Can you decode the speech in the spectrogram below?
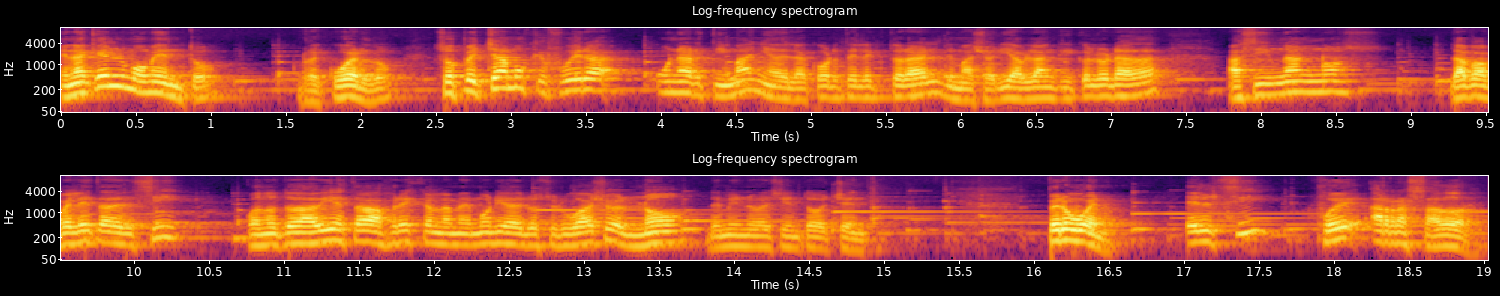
En aquel momento, recuerdo, sospechamos que fuera una artimaña de la Corte Electoral de mayoría blanca y colorada asignarnos la papeleta del sí cuando todavía estaba fresca en la memoria de los uruguayos el no de 1980. Pero bueno, el sí fue arrasador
